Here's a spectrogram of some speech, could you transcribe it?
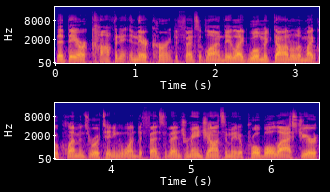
that they are confident in their current defensive line. They like Will McDonald and Micheal Clemons rotating one defensive end. Jermaine Johnson made a Pro Bowl last year.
